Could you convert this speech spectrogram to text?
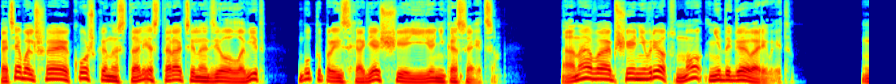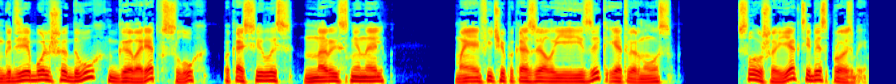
Хотя большая кошка на столе старательно делала вид, будто происходящее ее не касается. Она вообще не врет, но не договаривает. Где больше двух, говорят вслух, покосилась на Нинель. Моя фича показала ей язык и отвернулась. «Слушай, я к тебе с просьбой».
